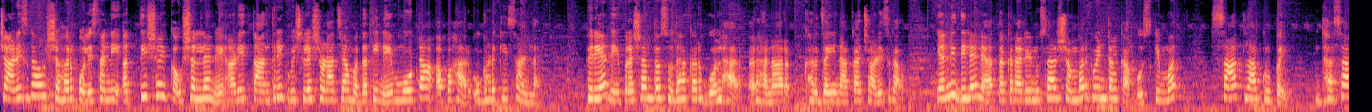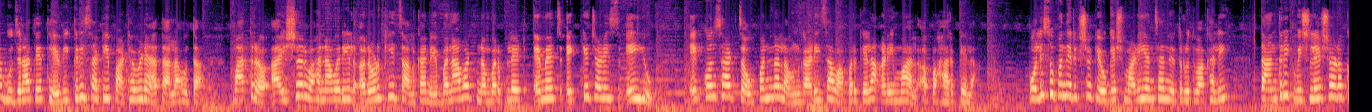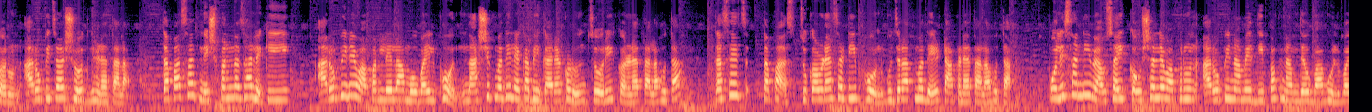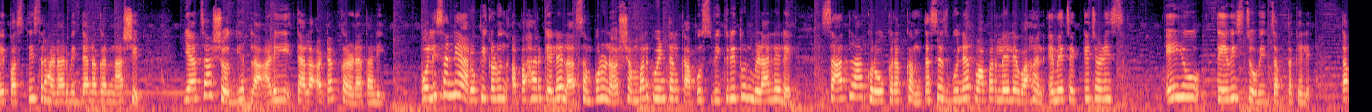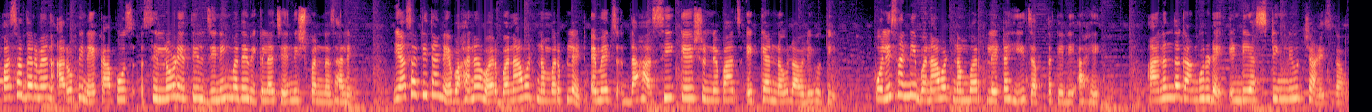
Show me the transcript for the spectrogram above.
चाळीसगाव शहर पोलिसांनी अतिशय कौशल्याने आणि तांत्रिक विश्लेषणाच्या मदतीने मोठा अपहार उघडकीस आणलाय. फिर्यादी प्रशांत सुधाकर गोल्हार राहणार खरजई नाका चाळीसगाव यांनी दिलेल्या तक्रारीनुसार शंभर क्विंटल कापूस किंमत सात लाख रुपये. धसा गुजरात येथे विक्रीसाठी पाठविण्यात आला होता. मात्र आयशर वाहनावरील अनोळखी चालकाने बनावट नंबर प्लेट एम एच एक्केचाळीस ए यू एकोणसाठ चौपन्न लावून गाडीचा वापर केला आणि माल अपहार केला. पोलीस उपनिरीक्षक योगेश माळी यांच्या नेतृत्वाखाली तांत्रिक विश्लेषण करून आरोपीचा शोध घेण्यात आला. तपासात निष्पन्न झाले की आरोपीने वापरलेला मोबाईल फोन नाशिकमधील एका भिकाऱ्याकडून चोरी करण्यात आला होता. तसेच तपास चुकवण्यासाठी फोन गुजरातमध्ये टाकण्यात आला होता. पोलिसांनी व्यावसायिक कौशल्य वापरून आरोपी नामे दीपक नामदेव बागुल वय पस्तीस राहणार विद्यानगर नाशिक याचा शोध घेतला आणि त्याला अटक करण्यात आली. पोलिसांनी आरोपीकडून अपहार केलेला संपूर्ण शंभर क्विंटल कापूस विक्रीतून मिळालेले सात लाख रोख रक्कम तसेच गुन्ह्यात वापरलेले वाहन एम एच एक्केचाळीस ए यू तेवीस चोवीस जप्त केले. तपासादरम्यान आरोपीने कापूस सिल्लोड येथील जिनिंगमध्ये विकल्याचे निष्पन्न झाले. यासाठी त्याने वाहनावर बनावट नंबर प्लेट एम एच दहा सी के शून्य पाच एक्क्याण्णव लावली होती. पोलिसांनी बनावट नंबर प्लेटही जप्त केली आहे. Anand Gangurde India sting news Chalisgaon.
